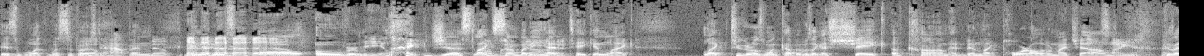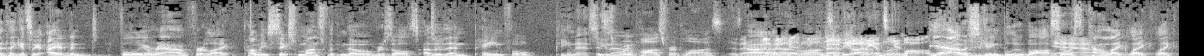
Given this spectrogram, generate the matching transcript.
is what was supposed Nope. to happen, Nope. and it was all over me, like just like Oh somebody God. had taken like. Like two girls, one cup. It was like a shake of cum had been like poured all over my chest. Oh my god. Because I think it's like I had been fooling around for like probably six months with no results other than painful penis. Is you this know, where we pause for applause? Is that Uh, We we get- well, because so the audience blue can? balls. yeah, I was just getting blue balls, so it was kind of like like like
